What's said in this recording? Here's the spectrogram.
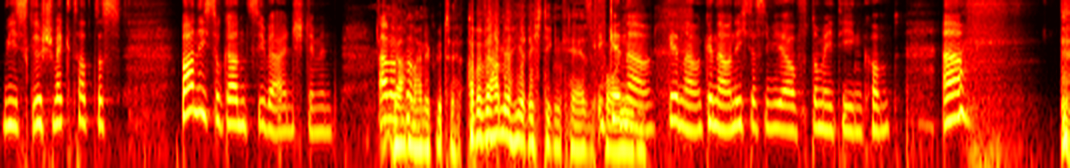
wie es geschmeckt hat, das war nicht so ganz übereinstimmend. Aber ja, komm, meine Güte. Aber wir haben ja hier richtigen Käse vor. Genau, genau, genau. Nicht, dass sie wieder auf dumme Ideen kommt. Ähm,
